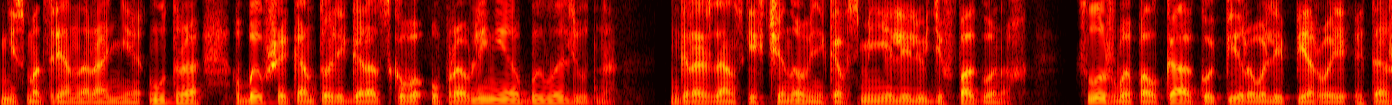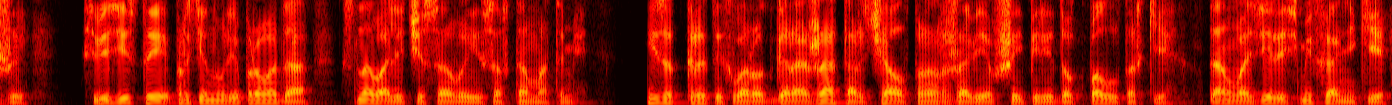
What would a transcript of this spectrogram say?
Несмотря на раннее утро, в бывшей конторе городского управления было людно. Гражданских чиновников сменили люди в погонах. Службы полка оккупировали первые этажи. Связисты протянули провода, сновали часовые с автоматами. Из открытых ворот гаража торчал проржавевший передок полуторки. Там возились механики,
